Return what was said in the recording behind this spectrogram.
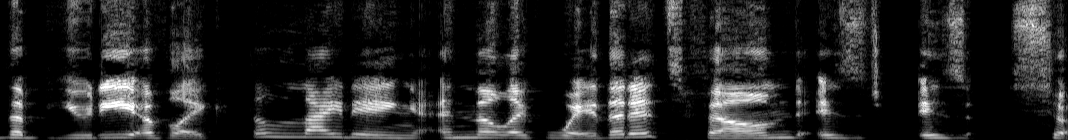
the beauty of like the lighting and the like way that it's filmed is is so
